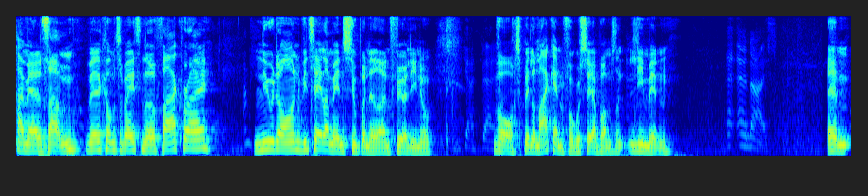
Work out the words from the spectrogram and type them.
Hej med alle sammen. Velkommen tilbage til noget Far Cry. New Dawn. Vi taler med en super nederen fyr lige nu. Hvor spillet meget gerne fokuserer på ham sådan lige med den. Øhm,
